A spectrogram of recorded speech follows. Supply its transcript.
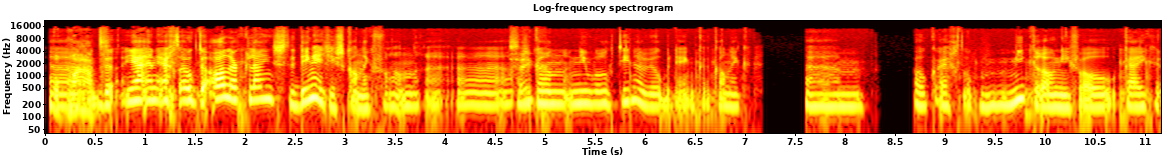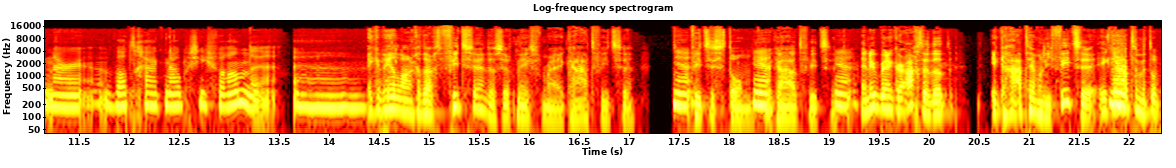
Op eh, maat. de- ja, en echt ook de allerkleinste dingetjes kan ik veranderen. Als ik een nieuwe routine wil bedenken, kan ik ehm, ook echt op microniveau kijken naar wat ga ik nou precies veranderen. Eh, Ik heb heel lang gedacht, fietsen, dat echt niks voor mij. Ik haat fietsen. ja, Fietsen is stom. Ja. Ik haat fietsen. ja. En nu ben ik erachter dat ik haat helemaal niet fietsen. Ik Ja. haatte het op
